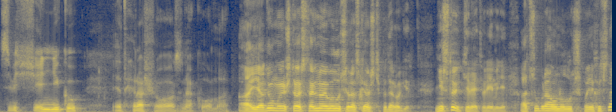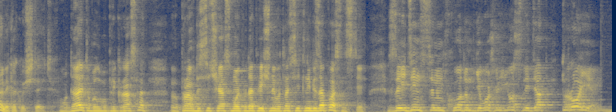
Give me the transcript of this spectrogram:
Священнику это хорошо знакомо. А я думаю, что остальное вы лучше расскажете по дороге. Не стоит терять времени. Отцу Брауну лучше поехать с нами, как вы считаете? О, да, это было бы прекрасно. Правда, сейчас мой подопечный в относительной безопасности. За единственным входом в его жилье следят трое. Как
